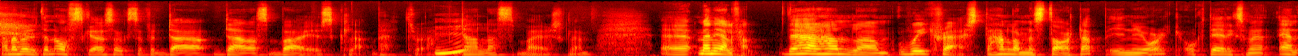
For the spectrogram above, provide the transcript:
Han har vunnit en Oscars också för da Dallas Buyers Club. Tror jag. Mm. Dallas Buyers Club. Eh, men i alla fall, det här handlar om We Crash. Det handlar om en startup i New York och det är liksom en,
